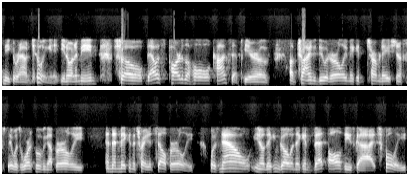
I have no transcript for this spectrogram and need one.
sneak around doing it. You know what I mean? So that was part of the whole concept here of of trying to do it early, make a determination if it was worth moving up early, and then making the trade itself early. Was now you know they can go and they can vet all of these guys fully,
